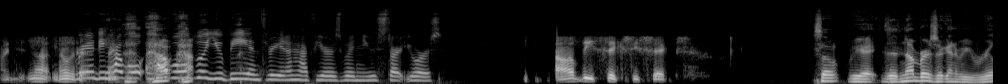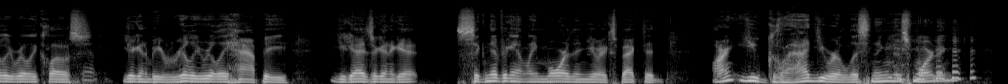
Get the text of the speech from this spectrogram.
I did not know that. Randy, how, old, How- how old will you be in three and a half years when you start yours? I'll be sixty-six. So yeah, the numbers are going to be really, really close. Yep. You're going to be really, really happy. You guys are going to get significantly more than you expected. Aren't you glad you were listening this morning?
